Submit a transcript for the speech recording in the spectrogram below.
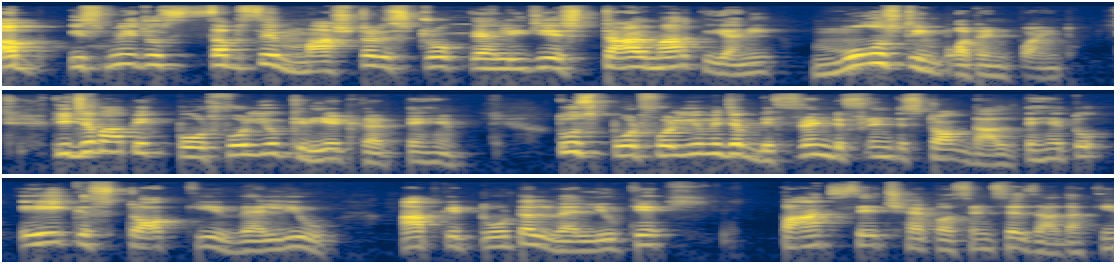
अब इसमें जो सबसे मास्टर स्ट्रोक कह लीजिए स्टार मार्क यानी मोस्ट इंपॉर्टेंट पॉइंट कि जब आप एक पोर्टफोलियो क्रिएट करते हैं तो उस पोर्टफोलियो में जब डिफरेंट डिफरेंट स्टॉक डालते हैं तो एक स्टॉक की वैल्यू आपके टोटल वैल्यू के पाँच से छह परसेंट से ज़्यादा की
